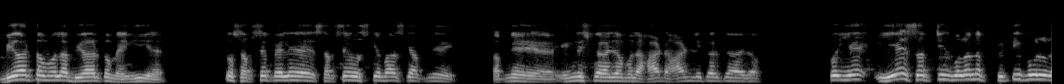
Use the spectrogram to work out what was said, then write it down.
बियर तो बोला बियर तो महँगी है। तो सबसे पहले, सबसे उसके बाद क्या अपने अपने इंग्लिश पे आ जाओ, बोला हार्ड हार्ड लिकर पे आ जाओ। तो ये ये सब चीज़ बोला ना पिटीफुल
